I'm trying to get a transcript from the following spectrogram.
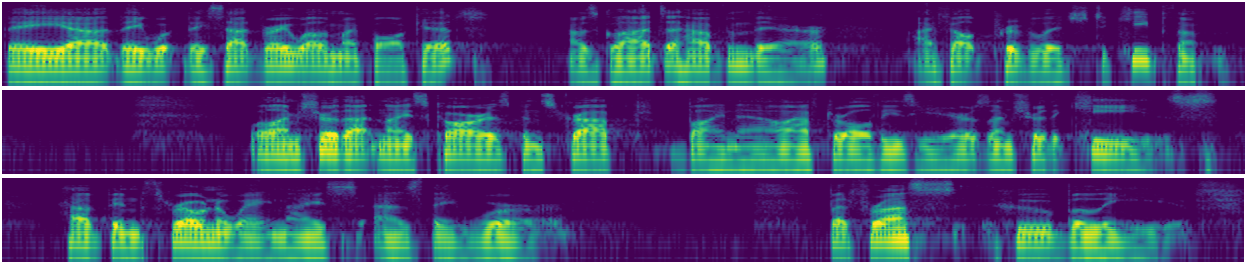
they, uh, they, they sat very well in my pocket. I was glad to have them there. I felt privileged to keep them. Well, I'm sure that nice car has been scrapped by now after all these years. I'm sure the keys have been thrown away, nice as they were. But for us who believe,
